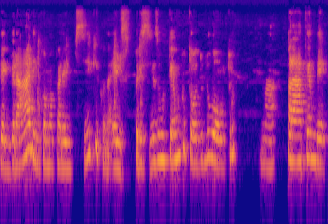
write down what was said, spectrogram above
integrarem como aparelho psíquico, né, eles precisam o tempo todo do outro né, para atender.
